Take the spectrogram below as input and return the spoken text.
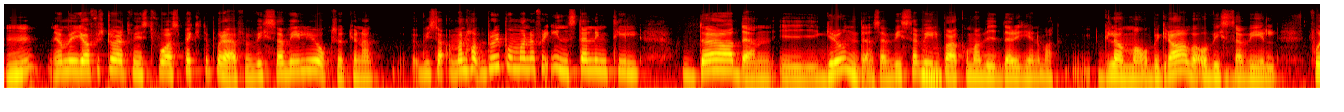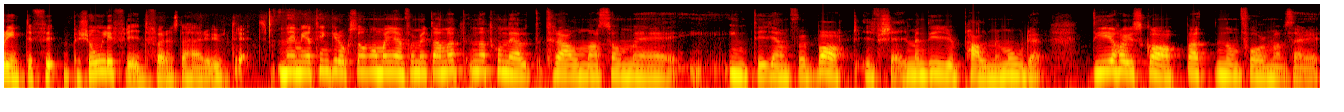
Mm. Ja, men jag förstår att det finns två aspekter på det här. För vissa vill ju också kunna... Vissa, man har, beror ju på vad man har för inställning till döden i grunden. Så här, vissa vill mm. bara komma vidare genom att glömma och begrava och vissa vill, får inte personlig frid förrän det här är utrett. Nej, men jag tänker också om man jämför med ett annat nationellt trauma som eh, inte är jämförbart i och för sig, men det är ju Palmemordet. Det har ju skapat någon form av så här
